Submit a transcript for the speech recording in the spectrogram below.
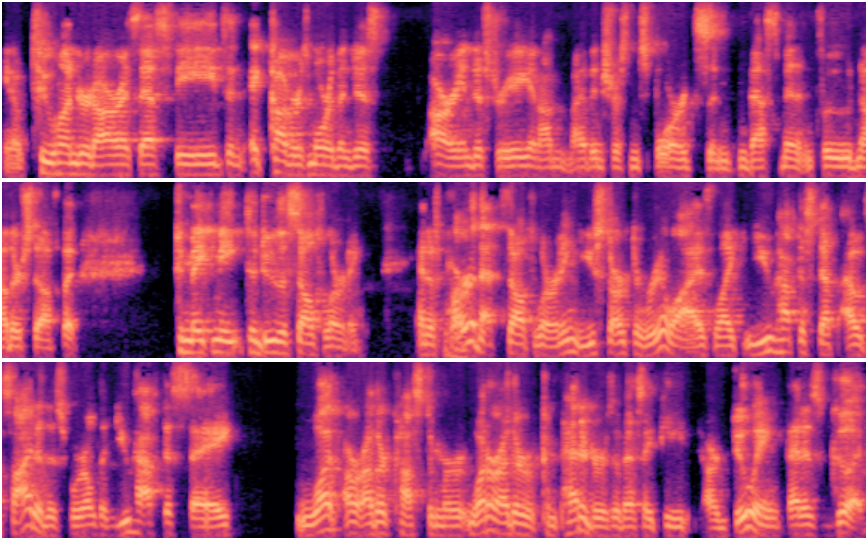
you know, 200 RSS feeds, and it covers more than just our industry. And I'm, I have interest in sports and investment and food and other stuff, but to make me to do the self learning. And as part of that self learning, you start to realize like you have to step outside of this world and you have to say, what are other customer, what are other competitors of SAP are doing that is good?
